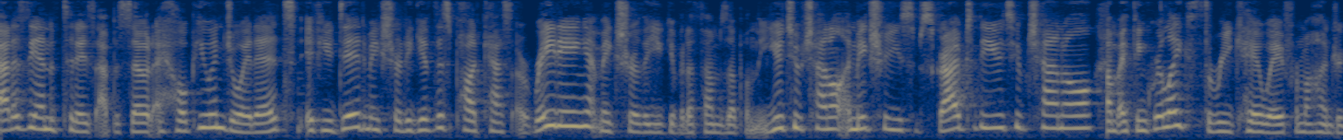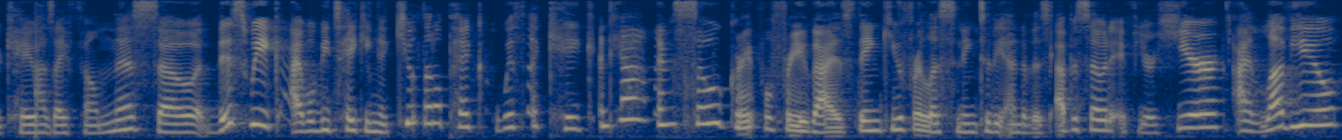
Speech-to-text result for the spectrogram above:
that is the end of today's episode. I hope you enjoyed it. If you did, make sure to give this podcast a rating, make sure that you give it a thumbs up on the YouTube channel, and make sure you subscribe to the YouTube channel. Um, I think we're like 3K away from 100K as I film this. So this week, I will be taking a cute little pic with a cake. And yeah, I'm so grateful for you guys. Thank you for listening to the end of this episode. If you're here, I love you.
